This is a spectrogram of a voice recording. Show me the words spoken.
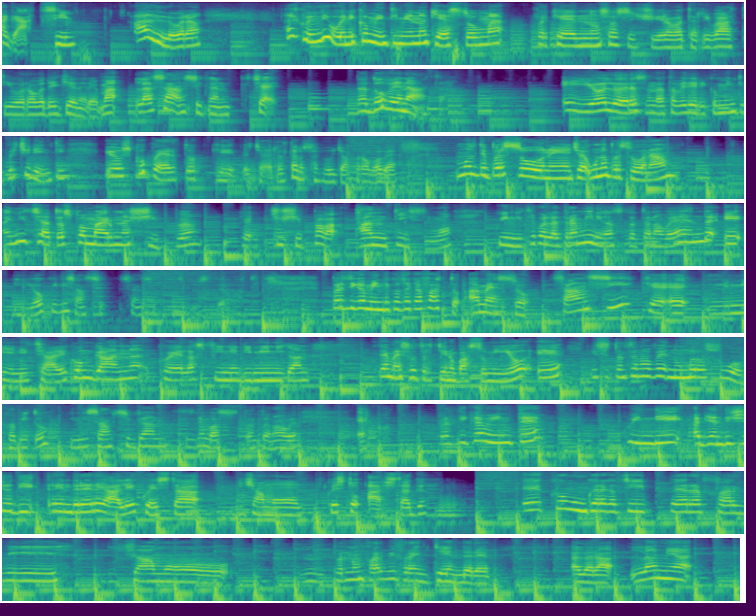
ragazzi, allora, alcuni di voi nei commenti mi hanno chiesto, ma perché non so se ci eravate arrivati o roba del genere, ma la Sansigan, cioè, da dove è nata? E io allora sono andata a vedere i commenti precedenti e ho scoperto che, cioè in realtà lo sapevo già, però vabbè, molte persone, cioè una persona ha iniziato a spammare una ship che ci shippava tantissimo, quindi tra quella tra Minigun 79 End e io, quindi Sansi, Sansi 04. Praticamente cosa che ha fatto? Ha messo Sansi, che è il mio iniziale, con Gun, che è la fine di Minigun ha messo il trattino basso mio e il 79 numero suo, capito? Quindi Sansigan, trattino basso 79. Ecco, praticamente quindi abbiamo deciso di rendere reale questa, diciamo, questo hashtag. E comunque ragazzi, per farvi, diciamo, mm, per non farvi fraintendere, allora, la mia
